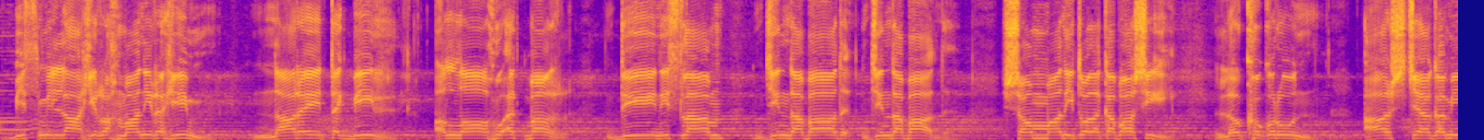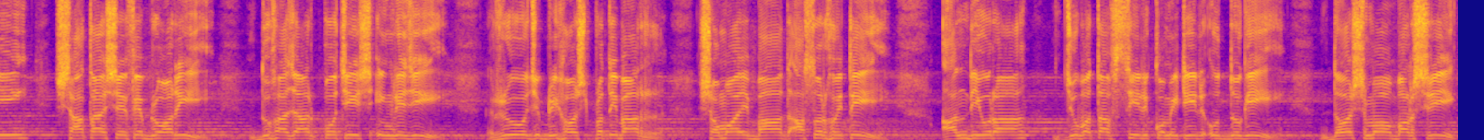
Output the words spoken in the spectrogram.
বিসমিল্লাহ রহমান রহিম নারে তকবীর। আল্লাহ আকবর। দিন ইসলাম। জিন্দাবাদ জিন্দাবাদ। সম্মানিত এলাকাবাসী, লক্ষ্য করুন, আসছে আগামী সাতাশে ফেব্রুয়ারি দু পঁচিশ ইংরেজি। রোজ বৃহস্পতিবার সময় বাদ আসর হইতে আন্দিওরা যুব তাফসির কমিটির উদ্যোগে দশম বার্ষিক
